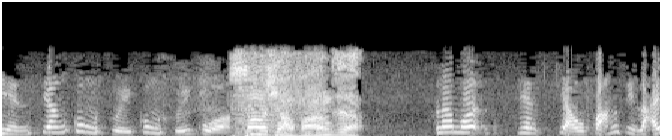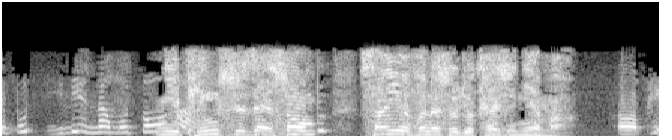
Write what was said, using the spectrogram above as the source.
点香供水供水果。烧小房子。那么小小房子来不及念那么多你平时在烧三月份的时候就开始念嘛，呃平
